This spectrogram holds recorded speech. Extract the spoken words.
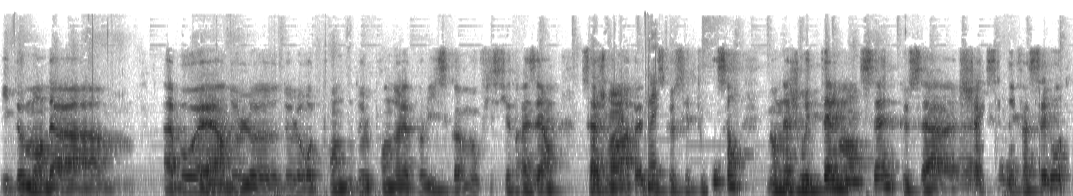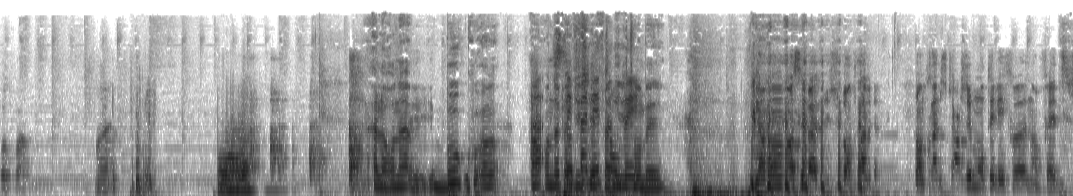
il demande à, à Boer de le, de le reprendre, de le prendre de la police comme officier de réserve. Ça, je ouais. me rappelle ouais. parce que c'est tout récent. Mais on a joué tellement de scènes que ça, chaque scène effaçait l'autre, quoi. Ouais. Alors, on a beaucoup. Ah, on a perdu Stéphane, Stéphane, il est tombé. Non, non, non c'est pas. Je suis en train de. Je suis en train de charger mon téléphone en fait.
